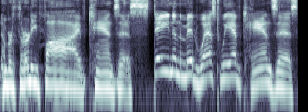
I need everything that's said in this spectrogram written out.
Number 35, Kansas. Staying in the Midwest, we have Kansas.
